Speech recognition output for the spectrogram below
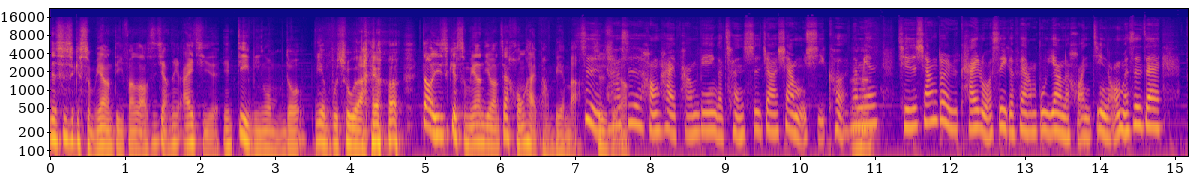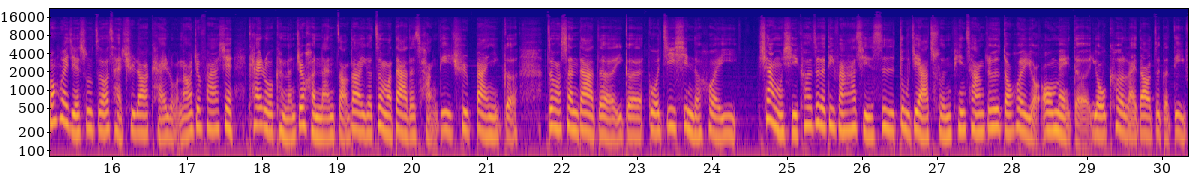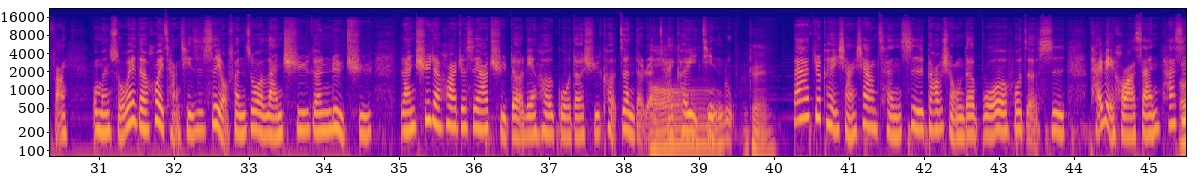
那是是个什么样的地方？老实讲，这个埃及的连地名我们都念不出来，到底是个什么样的地方？在红海旁边吧？是，是是它是红海旁边一个城市叫夏姆西克，嗯、那边其实相对于开罗是一个非常不一样的环境哦。我们是在峰会结束之后才去到开罗，然后就发现开罗可能就很难找到一个这么大的场地去办一个这么盛大的一个国际性的会议。夏姆西克这个地方，它其实是度假村，平常就是都会有欧美的游客来到这个地方。我们所谓的会场其实是有分作蓝区跟绿区，蓝区的话就是要取得联合国的许可证的人才可以进入。Oh, OK，大家就可以想象成是高雄的博二或者是台北华山，它是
